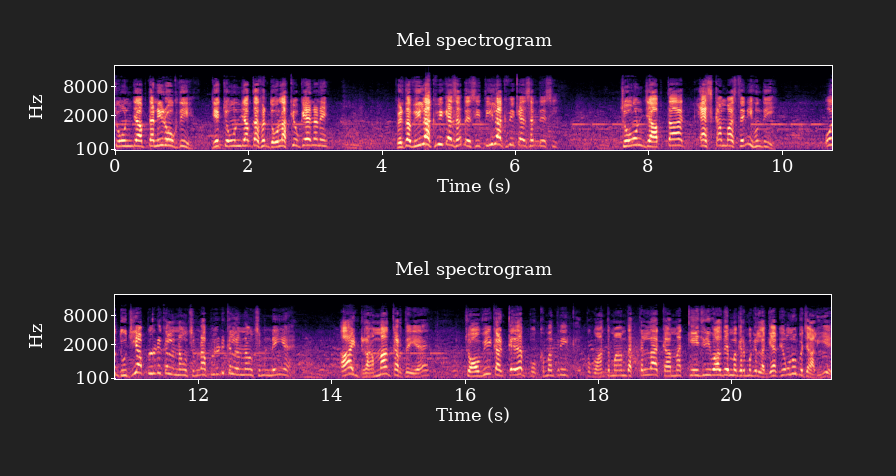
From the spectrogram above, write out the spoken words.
ਚੋਣ ਜਾਬਤਾ ਨਹੀਂ ਰੋਕਦੀ। ਜੇ ਚੋਣ ਜਾਬਤਾ ਫਿਰ 2 ਲੱਖ ਕਿਉਂ ਕਿਹਾ ਇਹਨਾਂ ਨੇ? ਫਿਰ ਤਾਂ 20 ਲੱਖ ਵੀ ਕਹਿ ਸਕਦੇ ਸੀ 30 ਲੱਖ ਵੀ ਕਹਿ ਸਕਦੇ ਸੀ। ਚੋਣ ਜਾਬਤਾ ਇਸ ਕੰਮ ਵਾਸਤੇ ਨਹੀਂ ਹੁੰਦੀ। ਉਹ ਦੂਜੀਆਂ ਪੋਲੀਟੀਕਲ ਅਨਾਉਂਸਮੈਂਟਾਂ ਪੋਲੀਟੀਕਲ ਅਨਾਉਂਸਮੈਂਟ ਨਹੀਂ ਹੈ। ਆਹ ਡਰਾਮਾ ਕਰਦੇ ਹੈ 24 ਘੰਟੇ ਦਾ ਮੁੱਖ ਮੰਤਰੀ ਭਗਵੰਤ ਮਾਨ ਦਾ ਕੱਲਾ ਕੰਮ ਹੈ ਕੇਜਰੀਵਾਲ ਦੇ ਮਗਰ ਮਗਰ ਲੱਗਿਆ ਕਿ ਉਹਨੂੰ ਬਚਾ ਲਈਏ।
